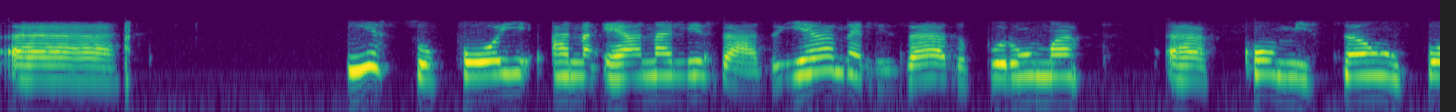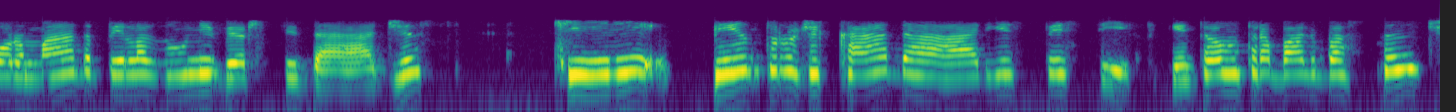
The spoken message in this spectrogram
Uh, isso foi é analisado e é analisado por uma uh, comissão formada pelas universidades que dentro de cada área específica. Então é um trabalho bastante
